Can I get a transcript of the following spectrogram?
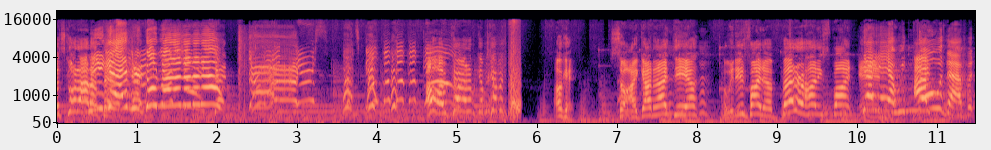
Out of here! Wait, what's going on We up there? get here! Go! No! No! No! No! no! Ah! Let's go, go, go, go, go! Oh, I'm coming, I'm coming, coming. Okay, so I got an idea. We didn't find a better hiding spot. Yeah, yeah, yeah. We know that, but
